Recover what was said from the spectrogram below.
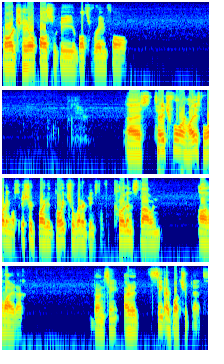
large hail, possibly lots of rainfall. Uh, stage 4 highest warning was issued by the Deutsche Wetterdienst of Kölnstown, Ahrweiler. Don't think I think I butchered that.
